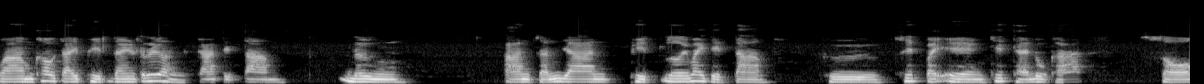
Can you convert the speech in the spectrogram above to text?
ความเข้าใจผิดในเรื่องการติดตามหนึ่ง อ่านสัญญาณผิดเลยไม่ติดตาม คือคิดไปเองคิดแทนลูกค้าสอง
